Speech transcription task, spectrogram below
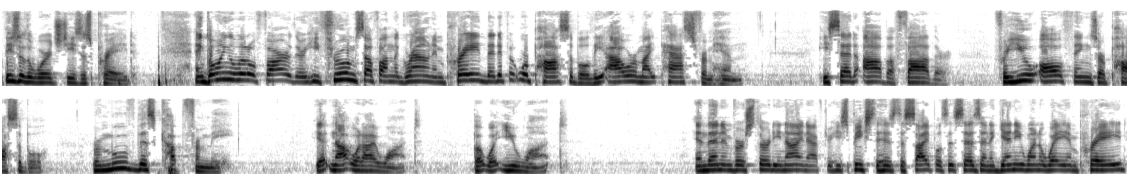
These are the words Jesus prayed. And going a little farther, he threw himself on the ground and prayed that if it were possible, the hour might pass from him. He said, Abba, Father, for you all things are possible. Remove this cup from me. Yet not what I want, but what you want. And then in verse 39, after he speaks to his disciples, it says, And again he went away and prayed,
